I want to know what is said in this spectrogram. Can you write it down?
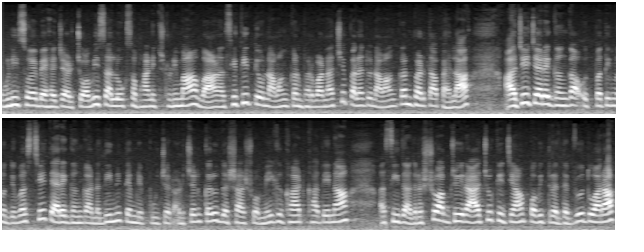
ઓગણીસ હોય, બે હજાર ચોવીસ આ લોકસભાની ચૂંટણીમાં વારાણસીથી તેઓ નામાંકન ભરવાના છે. પરંતુ નામાંકન ભરતા પહેલાં આજે જ્યારે ગંગા ઉત્પત્તિનો દિવસ છે, ત્યારે ગંગા નદીની તેમણે પૂજન અર્ચન કર્યું. દશાશ્વમેઘ ઘાટ ખાતેના સીધા દ્રશ્યો આપ જોઈ રહ્યા છો કે જ્યાં પવિત્ર દ્રવ્યો દ્વારા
